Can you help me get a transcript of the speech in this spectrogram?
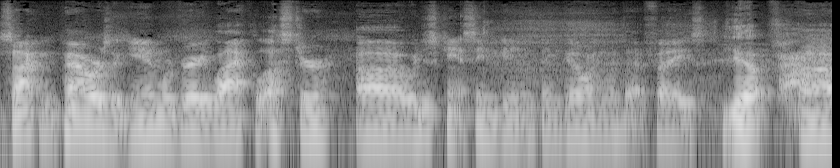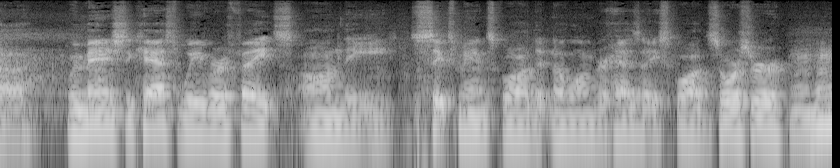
Psychic powers again were very lackluster. Uh, we just can't seem to get anything going with that phase. Yep. Uh, we managed to cast Weaver of Fates on the six-man squad that no longer has a squad sorcerer. Mm-hmm.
